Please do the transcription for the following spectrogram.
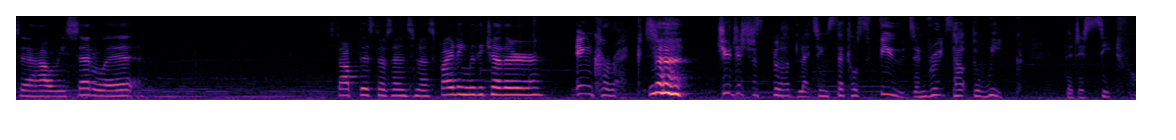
to how we settle it. Stop this! No sense in us fighting with each other. Incorrect. Judicious bloodletting settles feuds and roots out the weak, the deceitful.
